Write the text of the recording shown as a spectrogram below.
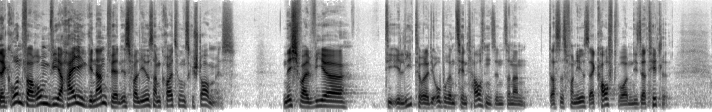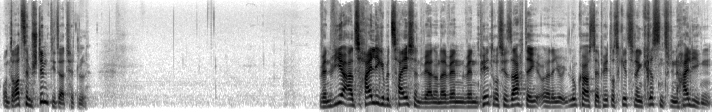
Der Grund, warum wir Heilige genannt werden, ist, weil Jesus am Kreuz für uns gestorben ist. Nicht, weil wir die Elite oder die oberen 10.000 sind, sondern das ist von Jesus erkauft worden, dieser Titel. Und trotzdem stimmt dieser Titel. Wenn wir als Heilige bezeichnet werden, oder wenn, wenn Petrus hier sagt, der, oder der Lukas, der Petrus geht zu den Christen, zu den Heiligen,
